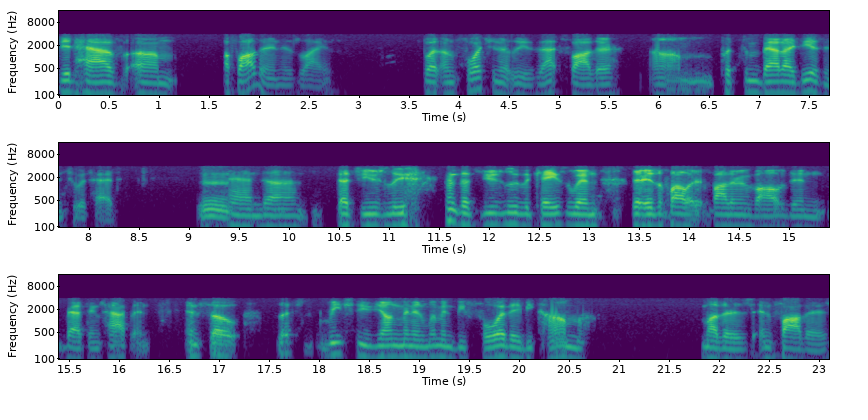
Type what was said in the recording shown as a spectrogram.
did have um a father in his life, but unfortunately that father um put some bad ideas into his head. Mm. and uh that's usually that's usually the case when there is a father father involved and bad things happen. And so let's reach these young men and women before they become mothers and fathers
